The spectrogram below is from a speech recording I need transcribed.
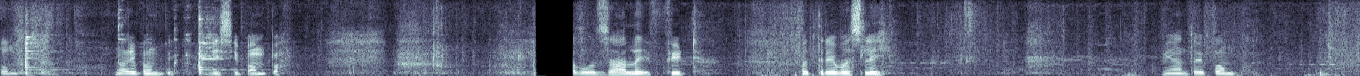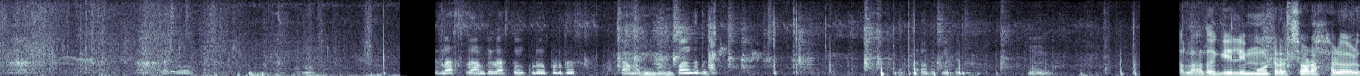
पंप अरे पंप डी सी पंप झालंय फिट पत्रे बसले. मी आणतोय पंप लास्ट आमच्या लास्ट कुठं पडतस कामाची सांगत चला आता गेली मोटर सोडा हळूहळू.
